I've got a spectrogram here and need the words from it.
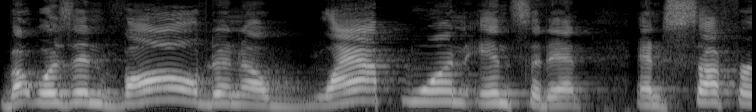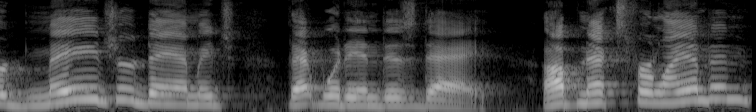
but was involved in a lap one incident and suffered major damage that would end his day. Up next for Landon,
